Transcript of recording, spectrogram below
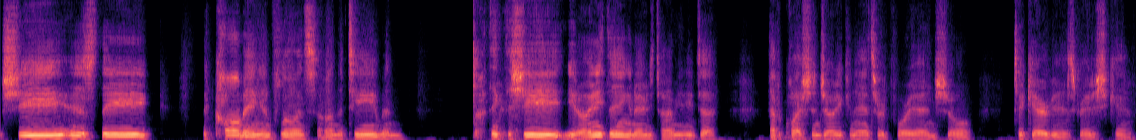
She is the the calming influence on the team, and I think that she, you know, anything and anytime you need to have a question, Jodie can answer it for you, and she'll take care of you as great as she can.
